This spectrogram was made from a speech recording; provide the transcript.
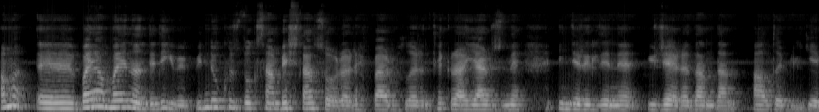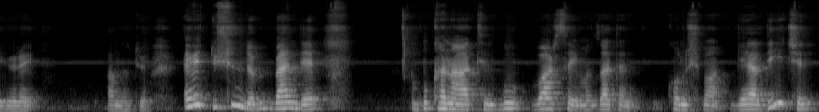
Ama e, Bayan Bayan'ın dediği gibi 1995'ten sonra rehber ruhların tekrar yeryüzüne indirildiğini Yüce Yaradan'dan aldığı bilgiye göre anlatıyor. Evet düşündüm ben de bu kanaatin, bu varsayımın zaten konuşma geldiği için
